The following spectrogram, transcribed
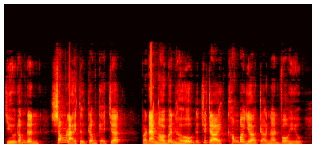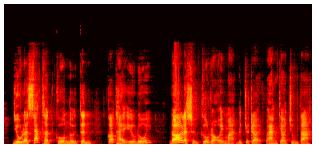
chịu đóng đinh, sống lại từ trong kẻ chết và đang ngồi bên hữu Đức Chúa Trời không bao giờ trở nên vô hiệu, dù là xác thịt của người tin có thể yếu đuối. Đó là sự cứu rỗi mà Đức Chúa Trời ban cho chúng ta.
